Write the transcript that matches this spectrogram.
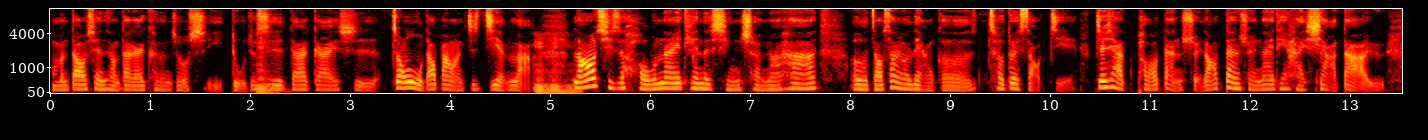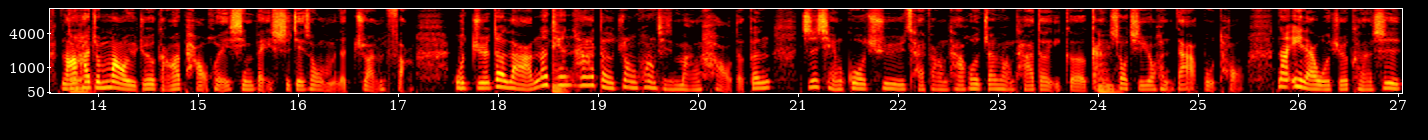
我们到现场大概可能只有十一度，就是大概是中午到傍晚之间啦。嗯。然后其实侯那一天的行程呢，他呃早上有两个车队扫街，接下来跑到淡水，然后淡水那一天还下大雨，然后他就冒雨就赶快跑回新北市接受我们的专访。我觉得啦，那天他的状况其实蛮好的，跟之前过去采访他或者专访他的一个感受其实有很大的不同。那一来。我觉得可能是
